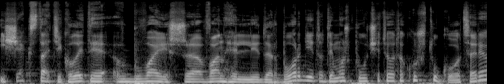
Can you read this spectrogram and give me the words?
І ще, кстати, коли ти вбуваєш е, в ангель лідерборді, то ти можеш получити отаку штуку. Оце реально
